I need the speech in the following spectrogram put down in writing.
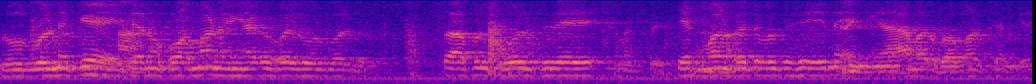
રોલ ગોલ્ડ ને કે તેનો માણ અહીંયા આગળ હોય રોલ ગોલ્ડ તો આપણું ગોલ છે એક મણ હોય તો પછી એ નહીં આ મારું હવામાન છે ને કે.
